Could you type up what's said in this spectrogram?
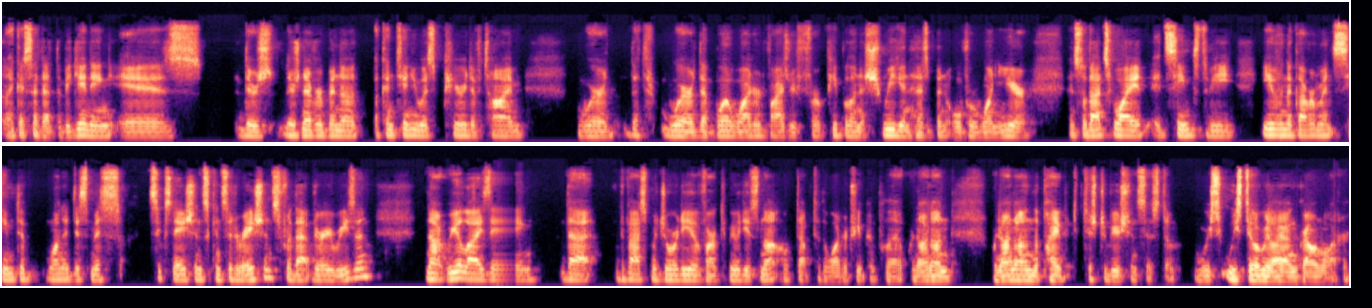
like I said at the beginning, is there's there's never been a, a continuous period of time where the where the boil water advisory for people in Ohsweken has been over one year, and so that's why it, it seems to be even the government seem to want to dismiss Six Nations considerations for that very reason, not realizing that the vast majority of our community is not hooked up to the water treatment plant. We're not on we're not on the pipe distribution system. We, we still rely on groundwater.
